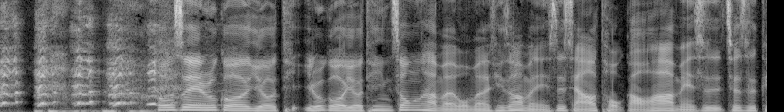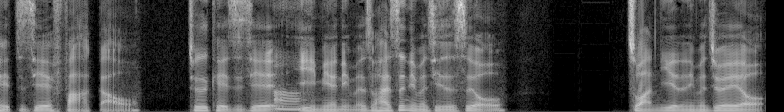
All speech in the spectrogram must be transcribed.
哦，所以如果有听如果有听众他们，我们的听众他们也是想要投稿的话，每次就是可以直接发稿，就是可以直接 email 你们说，还是你们其实是有专业的，你们就会有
